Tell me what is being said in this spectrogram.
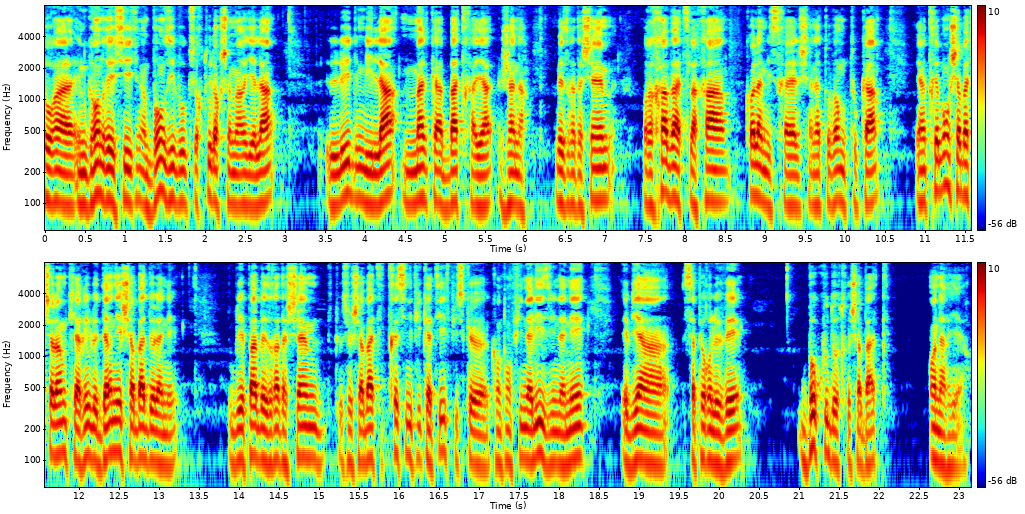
pour une grande réussite, un bon zivouk sur tout leur chemin. là, Ludmila Malka Batraya Jana. Bezrat Hashem, Bracha Vatzlacha, Kol Israël, Shana Tovam Tuka. Et un très bon Shabbat Shalom qui arrive le dernier Shabbat de l'année. N'oubliez pas, Bezrat Hashem, que ce Shabbat est très significatif puisque quand on finalise une année, eh bien, ça peut relever beaucoup d'autres Shabbats en arrière.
